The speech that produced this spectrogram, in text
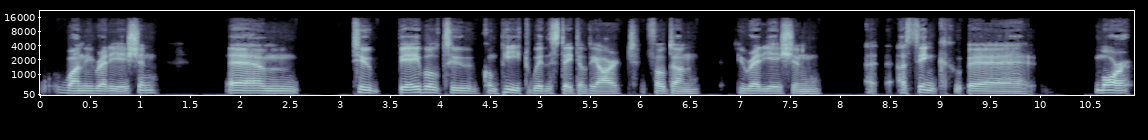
one irradiation, um, to be able to compete with the state of the art photon irradiation. I, I think uh, more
